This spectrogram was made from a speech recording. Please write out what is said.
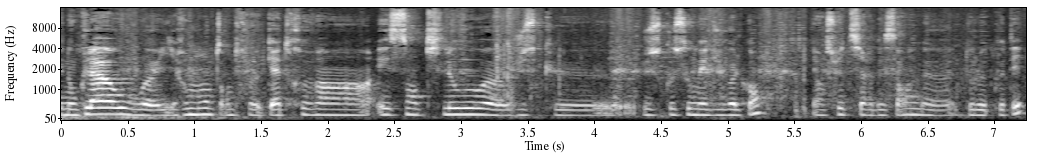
donc là où il remonte entre 80 et 100 kilos jusqu'au sommet du volcan, et ensuite ils redescendent de l'autre côté.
